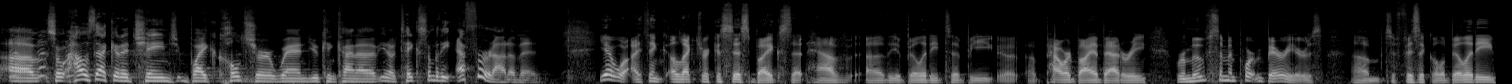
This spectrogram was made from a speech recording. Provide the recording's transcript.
uh, so how's that going to change bike culture when you can kind of you know take some of the effort out of it? Yeah, well, I think electric assist bikes that have uh, the ability to be uh, uh, powered by a battery remove some important barriers um, to physical ability.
